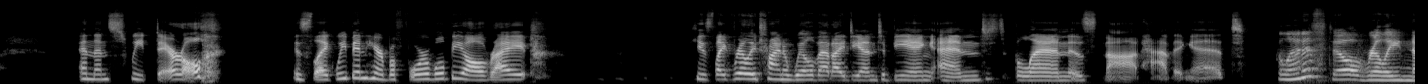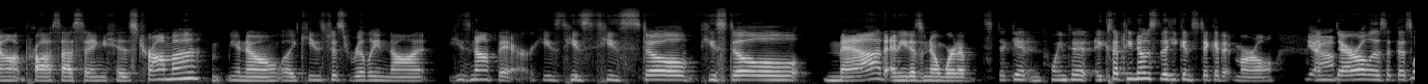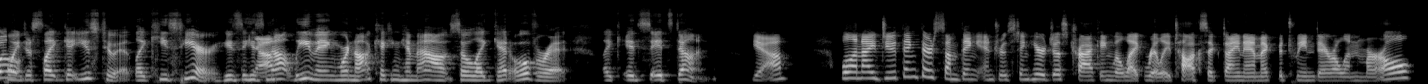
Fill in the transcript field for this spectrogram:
And then sweet Daryl is like, "We've been here before. We'll be all right." He's like really trying to will that idea into being, and Glenn is not having it. Glenn is still really not processing his trauma. You know, like he's just really not he's not there. He's he's he's still he's still mad and he doesn't know where to stick it and point it. Except he knows that he can stick it at Merle. Yeah. And Daryl is at this Well- point just like get used to it. Like he's here. He's he's Yeah. not leaving. We're not kicking him out. So like get over it. Like it's it's done. Yeah. Well, and I do think there's something interesting here just tracking the like really toxic dynamic between Daryl and Merle,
